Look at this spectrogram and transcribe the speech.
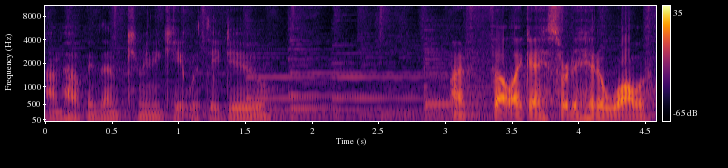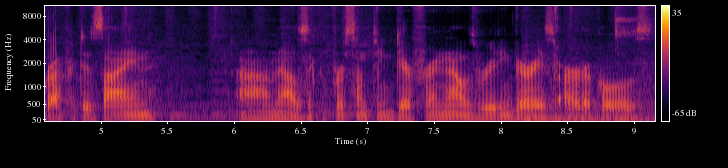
um, helping them communicate what they do. I felt like I sort of hit a wall with graphic design um, and I was looking for something different and I was reading various articles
